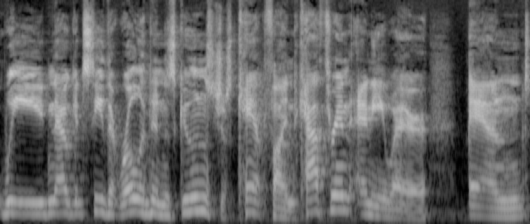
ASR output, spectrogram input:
we now get to see that Roland and his goons just can't find Catherine anywhere. And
